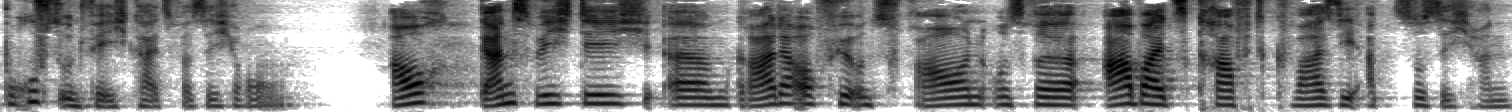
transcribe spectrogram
Berufsunfähigkeitsversicherung. Auch ganz wichtig, ähm, gerade auch für uns Frauen, unsere Arbeitskraft quasi abzusichern.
